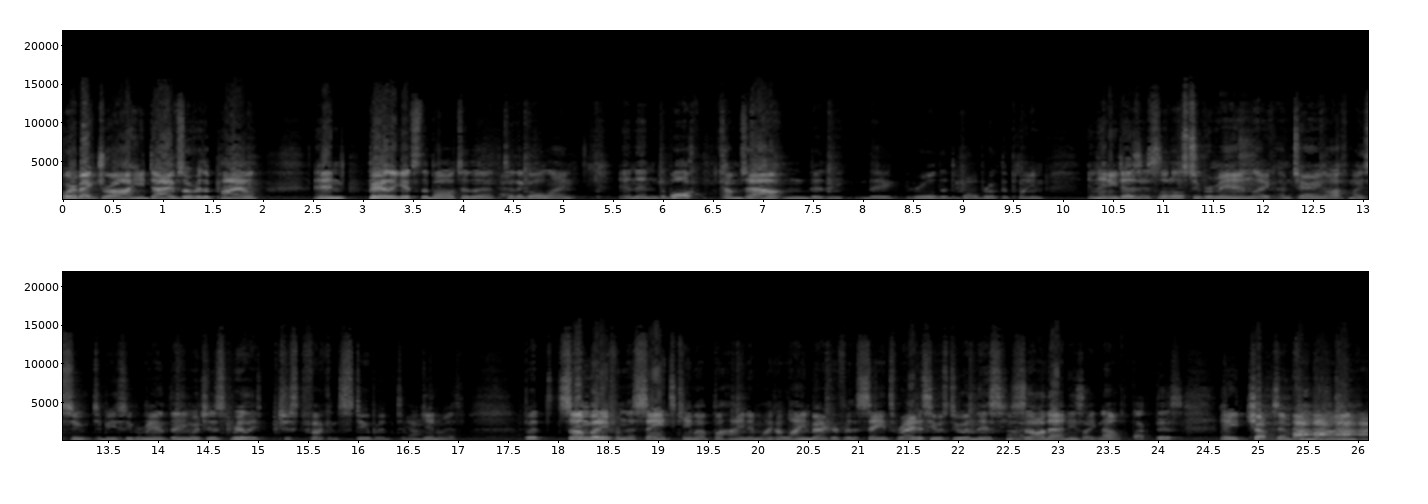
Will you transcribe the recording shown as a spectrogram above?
quarterback draw. He dives over the pile and barely gets the ball to the to the goal line, and then the ball comes out, and they ruled that the ball broke the plane. And then he does this little Superman, like I'm tearing off my suit to be Superman thing, which is really just fucking stupid to begin with. But somebody from the Saints came up behind him, like a linebacker for the Saints, right as he was doing this. He saw that and he's like, "No, fuck this," and he chucks him from behind.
